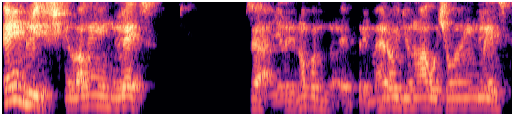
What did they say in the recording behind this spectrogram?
English, que lo hagan en inglés. O sea, yo le dije, no, pero eh, primero yo no hago show en inglés,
